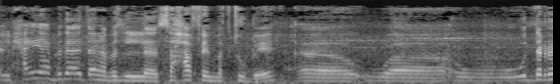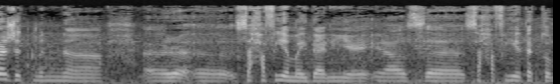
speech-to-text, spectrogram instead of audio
الحقيقة بدأت أنا بالصحافة المكتوبة آه، و- وتدرجت من صحفية ميدانية إلى صحفية تكتب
